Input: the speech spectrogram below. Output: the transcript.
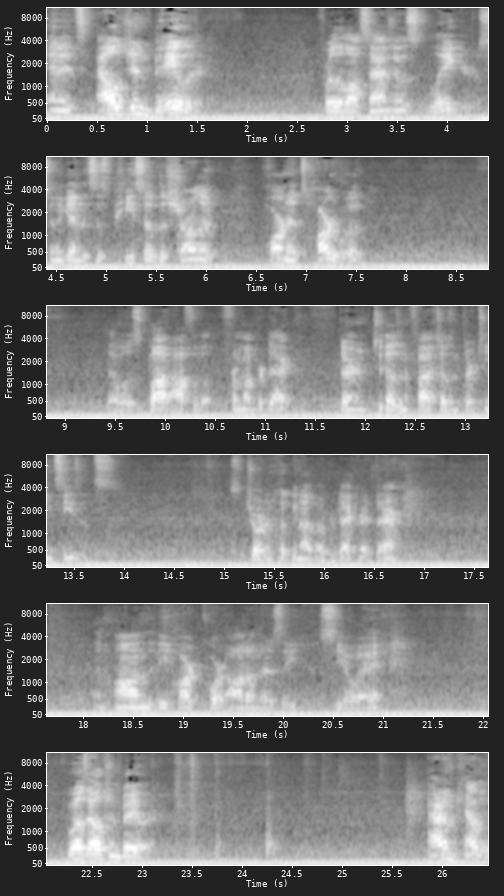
And it's Elgin Baylor for the Los Angeles Lakers. And again, this is piece of the Charlotte Hornets hardwood that was bought off of from Upper Deck during 2005-2013 seasons. So Jordan hooking up Upper Deck right there. And on the Hard Court auto, there's the COA. Who has Elgin Baylor? Adam Kelly.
